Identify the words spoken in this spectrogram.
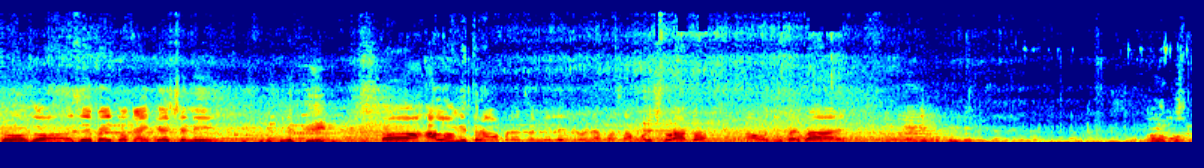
તો જો અજયભાઈ તો કાંઈ કહે છે નહીં. તો હાલો મિત્રો આપણે જમી લઈએ ને પાછા મળશું આગળ. આવો બાય બાય રેડી બકુલભાઈ. હાલો બગ-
